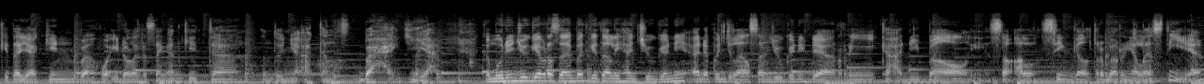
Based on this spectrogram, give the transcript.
Kita yakin bahwa idola kesayangan kita tentunya akan bahagia. Kemudian juga persahabat kita lihat juga nih ada penjelasan juga nih dari Kak Adibal nih, soal single terbarunya Lesti ya.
